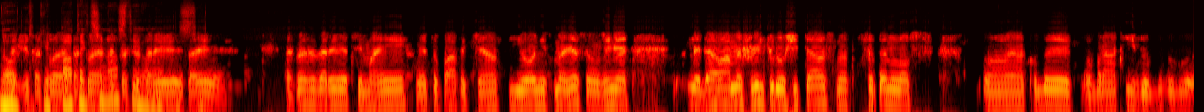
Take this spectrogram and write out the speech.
no, takže takhle, pátek takhle, 13. Takhle, tady, tady, takhle se tady věci mají, je to pátek 13. Nicméně samozřejmě nedáváme flintu do žita, snad se ten los uh, jakoby obrátí v dobu,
